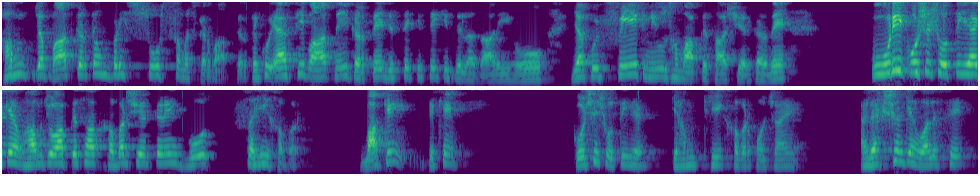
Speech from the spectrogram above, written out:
हम जब बात करते हैं, हम बड़ी सोच समझ कर बात करते हैं। कोई ऐसी बात नहीं करते जिससे किसी की दिल आजारी हो या कोई फेक न्यूज़ हम आपके साथ शेयर कर दें। पूरी कोशिश होती है कि हम जो आपके साथ खबर शेयर करें, वो सही खबर। बाकी देखें, कोशिश होती है कि हम ठीक खबर पहुंचाएँ। इलेक्शन के हवाले से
